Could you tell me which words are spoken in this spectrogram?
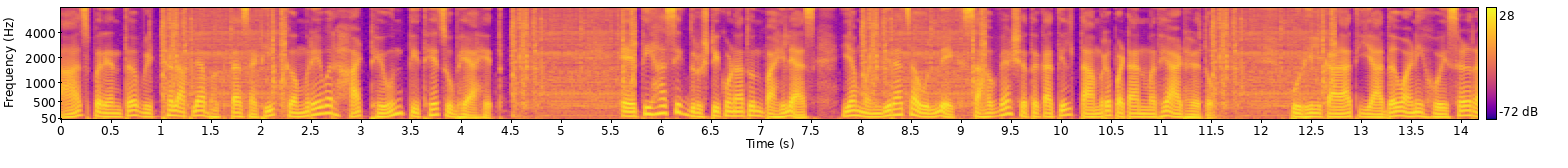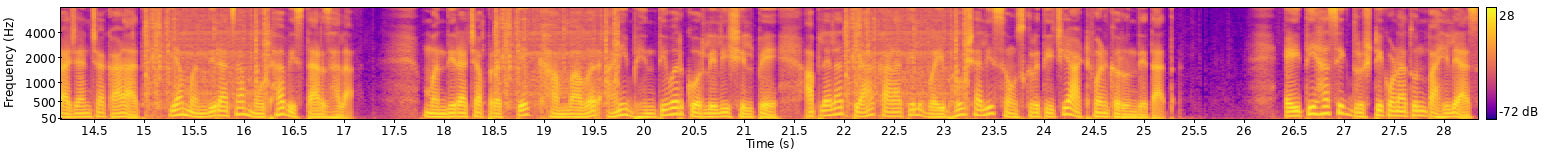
आजपर्यंत विठ्ठल आपल्या भक्तासाठी कमरेवर हात ठेवून तिथेच उभे आहेत. ऐतिहासिक दृष्टिकोनातून पाहिल्यास या मंदिराचा उल्लेख सहाव्या शतकातील ताम्रपटांमध्ये आढळतो. पुढील काळात यादव आणि होयसळ राजांच्या काळात या मंदिराचा मोठा विस्तार झाला. मंदिराच्या प्रत्येक खांबावर आणि भिंतीवर कोरलेली शिल्पे आपल्याला त्या काळातील वैभवशाली संस्कृतीची आठवण करून देतात. ऐतिहासिक दृष्टिकोनातून पाहिल्यास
